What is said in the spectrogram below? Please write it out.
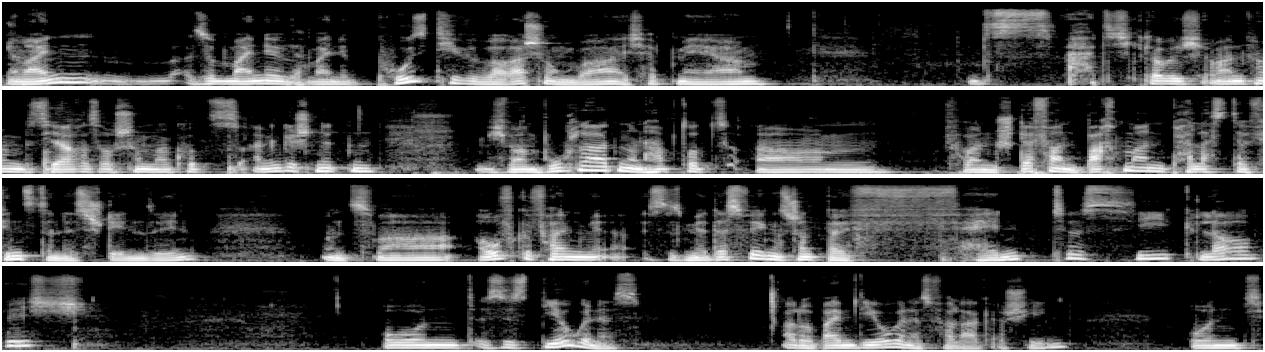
Ja, mein, also meine, ja. meine positive Überraschung war, ich habe mir ja, das hatte ich glaube ich am Anfang des Jahres auch schon mal kurz angeschnitten. Ich war im Buchladen und habe dort ähm, von Stefan Bachmann Palast der Finsternis stehen sehen. Und zwar aufgefallen mir, ist es mir deswegen, es stand bei Fantasy, glaube ich. Und es ist Diogenes. Also beim Diogenes Verlag erschienen. Und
